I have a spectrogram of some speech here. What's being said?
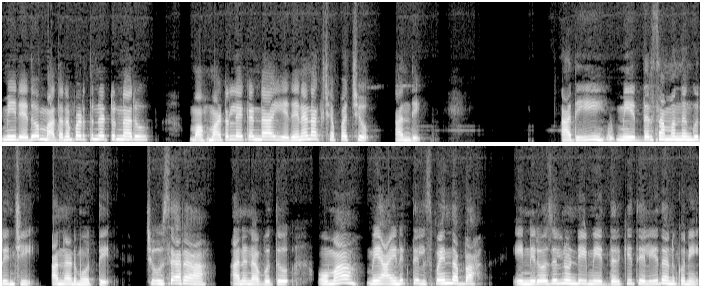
మీరేదో మదన పడుతున్నట్టున్నారు. మొహమాటం లేకుండా ఏదైనా నాకు చెప్పచ్చు అంది. అది మీ ఇద్దరి సంబంధం గురించి అన్నాడు మూర్తి. చూశారా? అని నవ్వుతూ ఉమా మీ ఆయనకు తెలిసిపోయిందబ్బా. ఇన్ని రోజుల నుండి మీ ఇద్దరికీ తెలియదు అనుకుని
